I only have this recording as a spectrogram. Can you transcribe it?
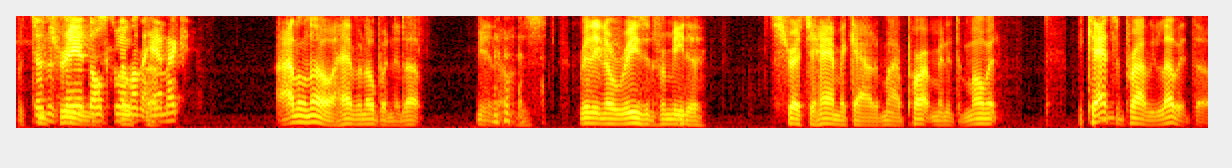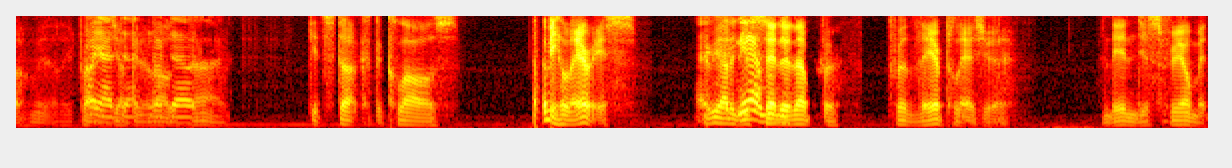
with two does it trees. say Adult Swim on the enough. hammock? I don't know. I haven't opened it up. You know, there's really no reason for me to stretch a hammock out in my apartment at the moment. The cats would probably love it though. You know, they probably yeah, jump de- in it no all doubt. the time. Get stuck, the claws. That'd be hilarious. I Maybe I ought to agree. just Yeah, set it up for for their pleasure. And then just film it,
